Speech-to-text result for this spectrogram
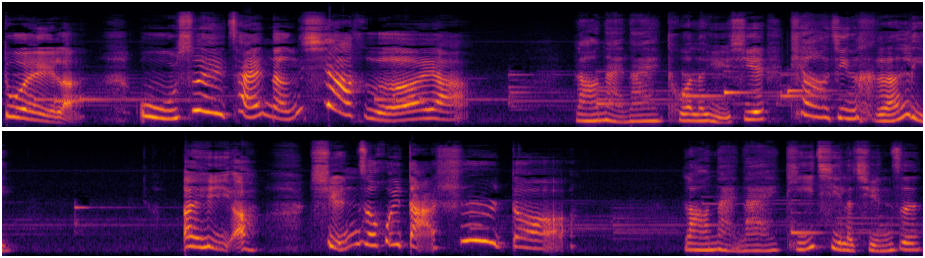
对了。五岁才能下河呀！老奶奶脱了雨靴，跳进河里。哎呀，裙子会打湿的。老奶奶提起了裙子，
